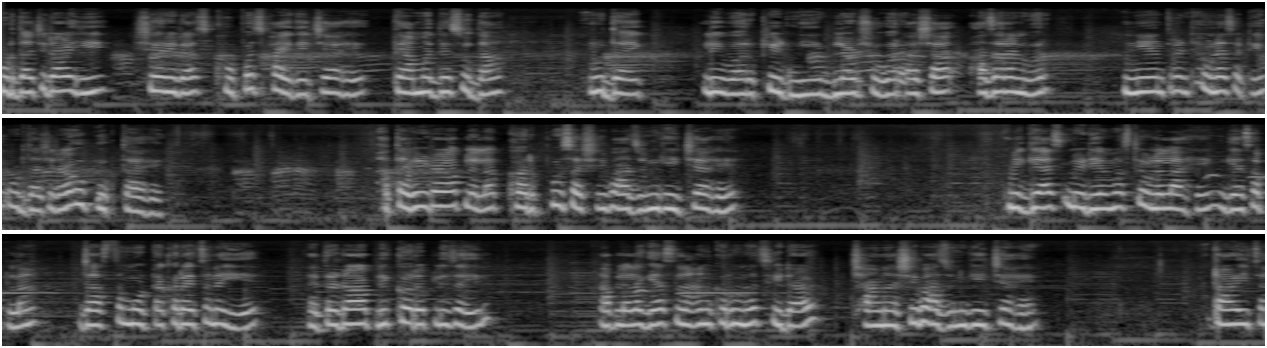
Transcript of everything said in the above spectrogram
उडदाची डाळ ही शरीरास खूपच फायद्याची आहे. त्यामध्ये सुद्धा हृदय लिव्हर किडनी ब्लड शुगर अशा आजारांवर नियंत्रण ठेवण्यासाठी उडदाची डाळ उपयुक्त आहे. आता ही डाळ आपल्याला खरपूस अशी भाजून घ्यायची आहे. मी गॅस मिडियमच ठेवलेला आहे. गॅस आपला जास्त मोठा करायचा नाही आहे नाहीतर डाळ आपली करपली जाईल. आपल्याला गॅस लहान करूनच ही डाळ छान अशी भाजून घ्यायची आहे. डाळीचा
